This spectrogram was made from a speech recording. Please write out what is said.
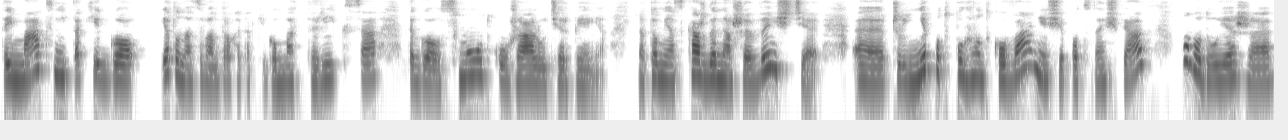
tej matni takiego, ja to nazywam trochę takiego matriksa, tego smutku, żalu, cierpienia. Natomiast każde nasze wyjście, e, czyli niepodporządkowanie się pod ten świat, powoduje, że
